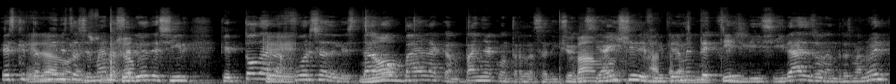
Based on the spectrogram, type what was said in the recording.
es que también esta semana salió a decir que toda la fuerza del Estado va en la campaña contra las adicciones. Y ahí sí, definitivamente, felicidades, don Andrés Manuel.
